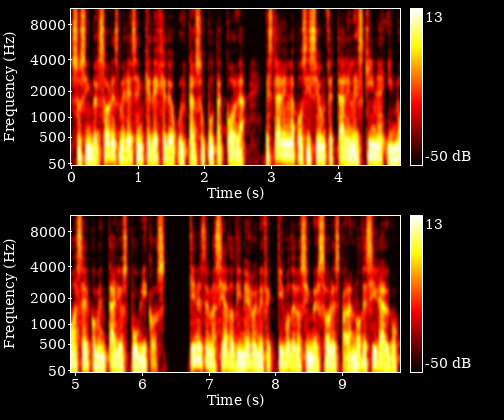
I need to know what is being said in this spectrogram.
Sus inversores merecen que deje de ocultar su puta cola, estar en la posición fetal en la esquina y no hacer comentarios públicos. Tienes demasiado dinero en efectivo de los inversores para no decir algo,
